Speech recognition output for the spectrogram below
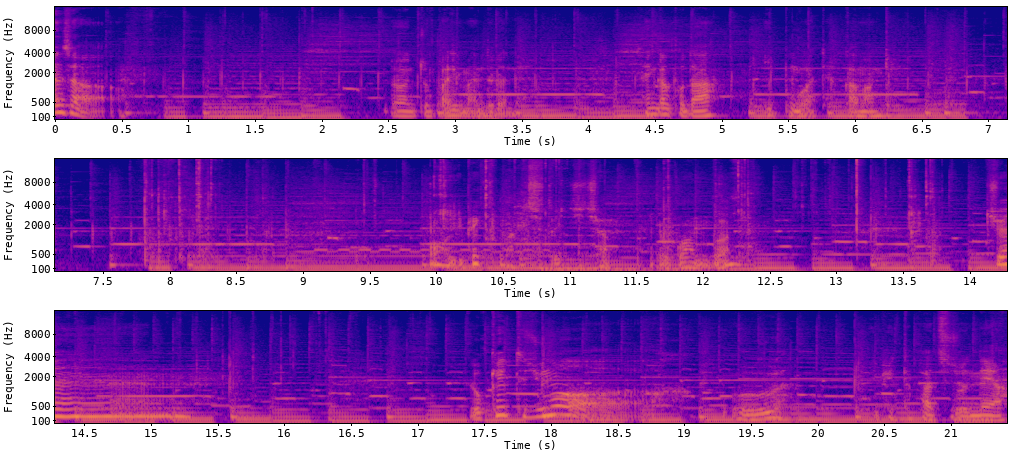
완성. 이건 좀 빨리 만들었네요. 생각보다 이쁜 것 같아요. 까만 게. 어 이펙트 파츠도 있지 참. 요거 한번. 짠. 로켓 주먹. 우 이펙트 파츠 좋네요.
